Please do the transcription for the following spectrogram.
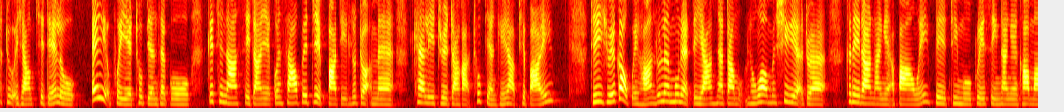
အတူအယောင်ဖြစ်တယ်လို့အဲ့ဒီအဖွဲ့ရဲ့ထုတ်ပြန်ချက်ကိုကချင်နာစီတန်ရဲ့ကွန်ဆာဗေးတစ်ပါတီလွတ်တော်အမတ်ကယ်လီဒရတာကထုတ်ပြန်ခဲ့တာဖြစ်ပါတယ်။ဒီရွေးကောက်ပွဲဟာလွတ်လပ်မှုနဲ့တရားမျှတမှုလုံးဝမရှိတဲ့အတွက်ကနေဒါနိုင်ငံအပါအဝင်ဘေဒီမိုကရေစီနိုင်ငံကမှ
